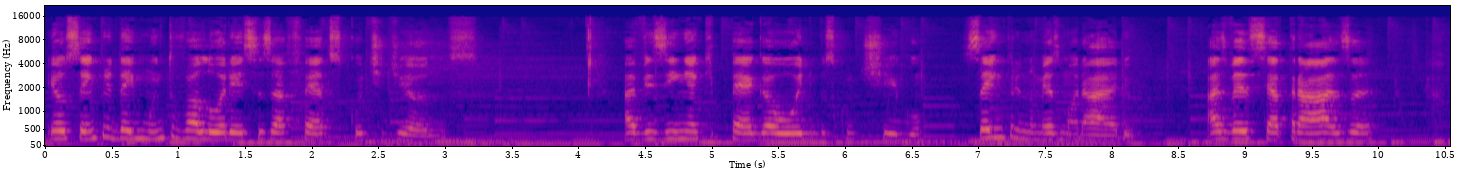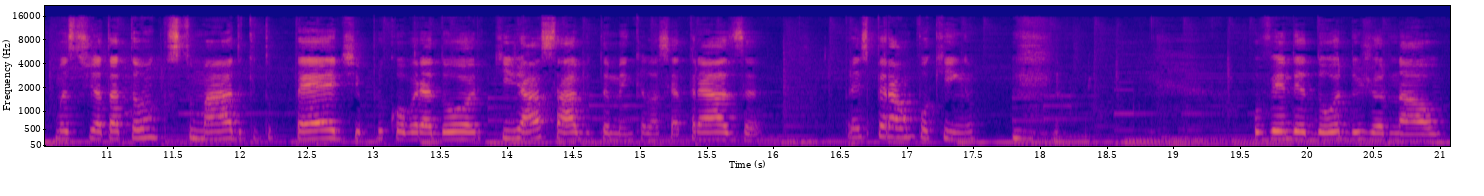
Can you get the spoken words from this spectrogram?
Eu sempre dei muito valor a esses afetos cotidianos. A vizinha que pega ônibus contigo, sempre no mesmo horário. Às vezes se atrasa, mas tu já tá tão acostumado que tu pede pro cobrador, que já sabe também que ela se atrasa, para esperar um pouquinho. o vendedor do jornal,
